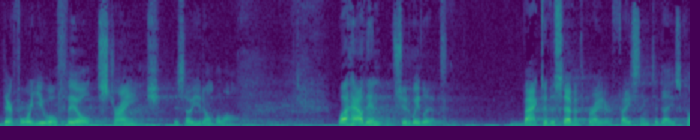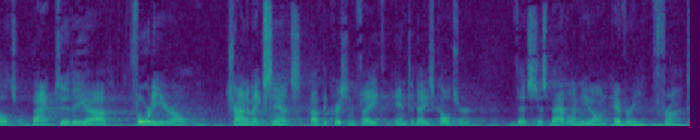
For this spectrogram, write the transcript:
Therefore, you will feel strange as though you don't belong. Well, how then should we live? Back to the seventh grader facing today's culture, back to the 40 uh, year old trying to make sense of the Christian faith in today's culture that's just battling you on every front.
